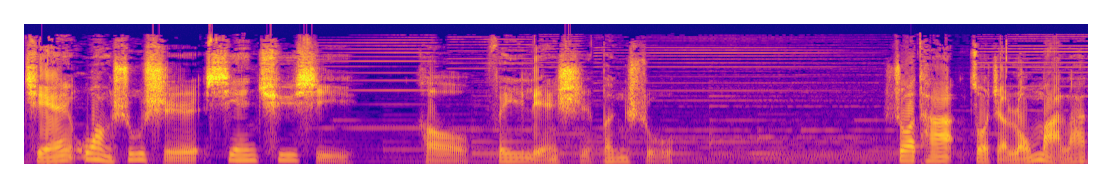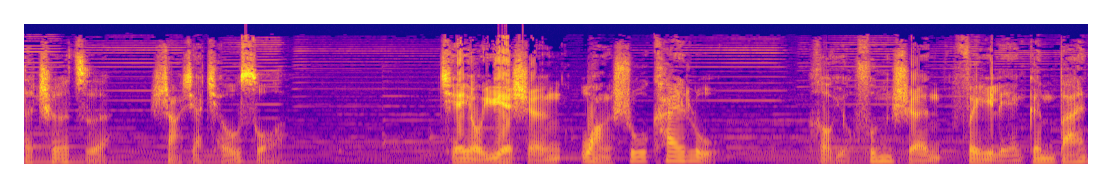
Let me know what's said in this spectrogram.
前望舒时先驱兮，后飞廉使奔蜀。”说他坐着龙马拉的车子上下求索，前有月神望舒开路，后有风神飞廉跟班，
